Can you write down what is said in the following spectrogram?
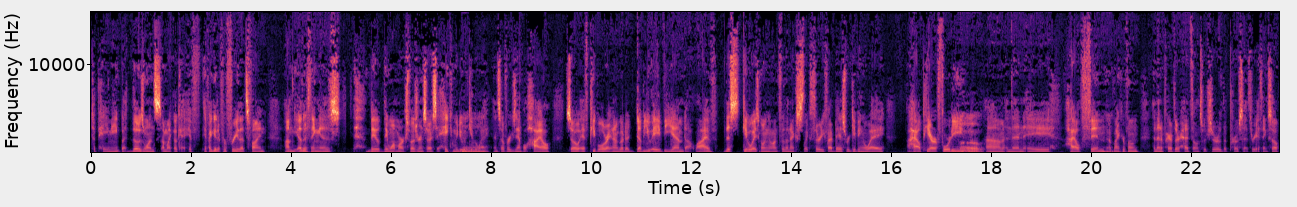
to pay me. But those ones, I'm like, okay, if if I get it for free, that's fine. Um, the other thing is they they want more exposure, and so I say, hey, can we do a giveaway? And so, for example, Heil. So if people right now go to wavm.live, this giveaway is going on for the next like 35 days. We're giving away a Heil PR40, um, and then a Heil Fin microphone, and then a pair of their headphones, which are the Pro Set 3, I think. So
